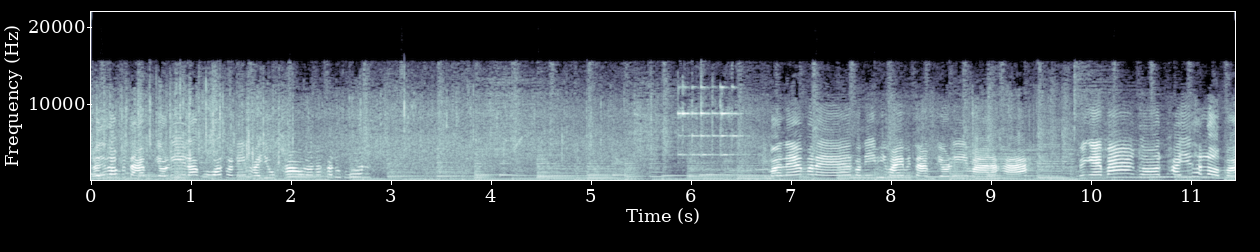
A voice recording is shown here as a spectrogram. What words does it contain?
เราจะต้องไปตามเกลลี่แล้วเพราะว่าตอนนี้พายุเข้าแล้วนะคะทุกคน มาแล้วมาแล้วตอนนี้พี่ไม้ไปตามเกลลี่มานะคะ เป็นไงบ้างโดนพายุถล่มไหม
